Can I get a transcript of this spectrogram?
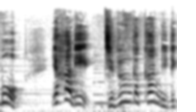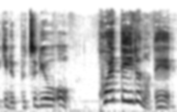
も、やはり自分が管理できる物量を超えているので、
